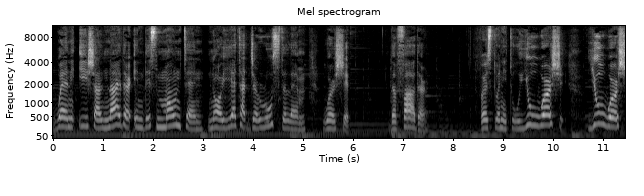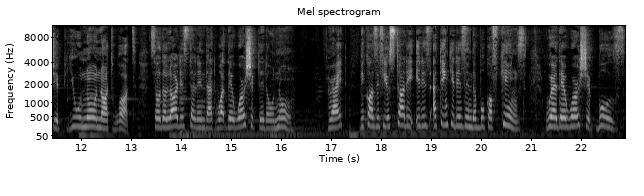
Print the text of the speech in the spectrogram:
when ye shall neither in this mountain nor yet at Jerusalem worship the Father. Verse 22 You worship, you worship, you know not what. So the Lord is telling that what they worship, they don't know. Right? Because if you study, it is, I think it is in the book of Kings where they worship bulls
